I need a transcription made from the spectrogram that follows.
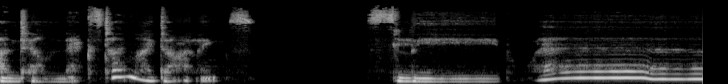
Until next time, my darlings, sleep well.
